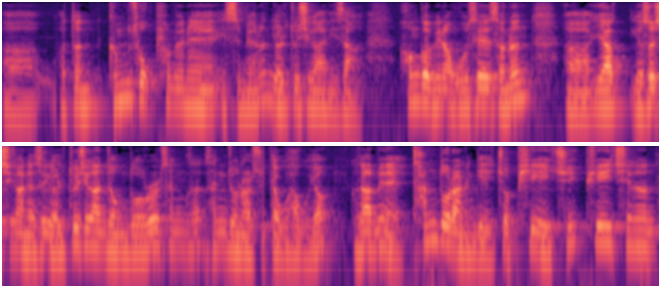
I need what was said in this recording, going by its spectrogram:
어, 어떤 금속 표면에 있으면은 12시간 이상, 헝겊이나 옷에서는 어, 약 6시간에서 12시간 정도를 생, 생존할 수 있다고 하고요. 그 다음에 산도라는 게 있죠. pH. pH는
